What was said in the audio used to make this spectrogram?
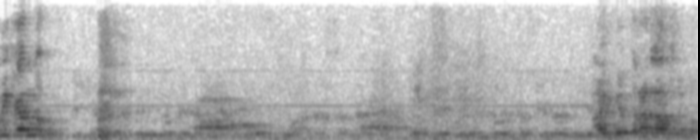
picando. Hay que tragárselo.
